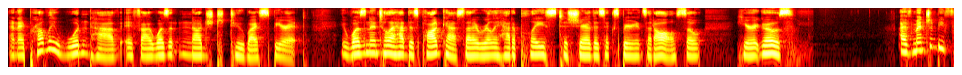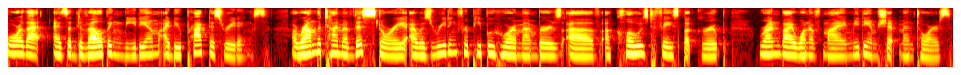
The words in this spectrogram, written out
and I probably wouldn't have if I wasn't nudged to by spirit. It wasn't until I had this podcast that I really had a place to share this experience at all, so here it goes. I've mentioned before that as a developing medium, I do practice readings. Around the time of this story, I was reading for people who are members of a closed Facebook group run by one of my mediumship mentors.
